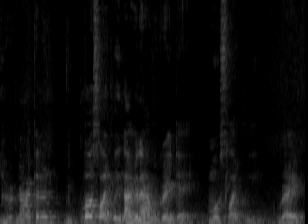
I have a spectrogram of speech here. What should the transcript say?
you're not gonna most likely not gonna have a great day. Most likely right?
